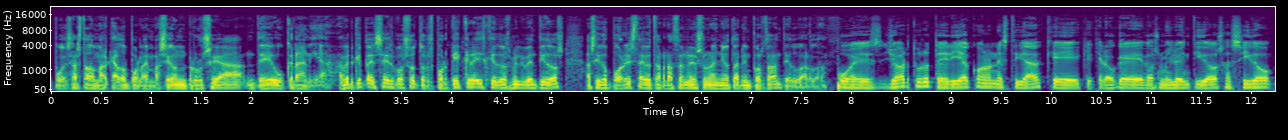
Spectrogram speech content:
pues ha estado marcado por la invasión Rusia de Ucrania. A ver qué pensáis vosotros, ¿por qué creéis que 2022 ha sido por esta y otras razones un año tan importante, Eduardo? Pues yo, Arturo, te diría con honestidad que, que creo que 2022 ha sido,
